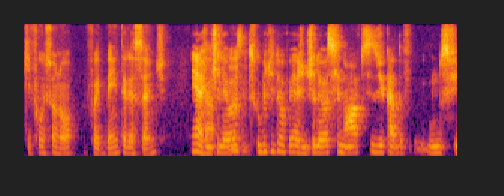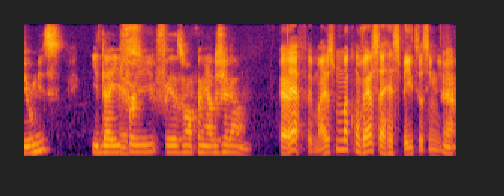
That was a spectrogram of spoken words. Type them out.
que funcionou, foi bem interessante. É, a tá? gente leu, uhum. desculpa te interromper, a gente leu as sinopses de cada um dos filmes e daí foi fez um apanhado geral. É. é. foi mais uma conversa a respeito, assim, de... é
